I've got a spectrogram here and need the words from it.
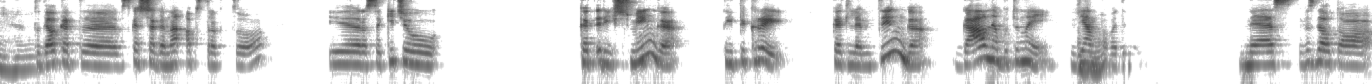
Mhm. Todėl, kad viskas čia gana abstraktu ir sakyčiau, kad reikšminga, tai tikrai, kad lemtinga gal nebūtinai vien Mhm. pavadinimu. Nes vis dėlto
